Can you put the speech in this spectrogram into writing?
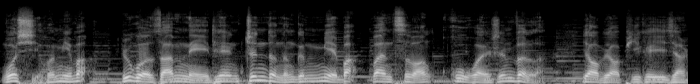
我喜欢灭霸，如果咱们哪一天真的能跟灭霸、万磁王互换身份了，要不要 PK 一下？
